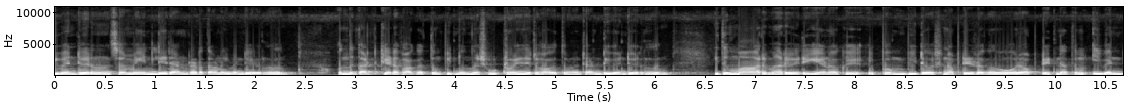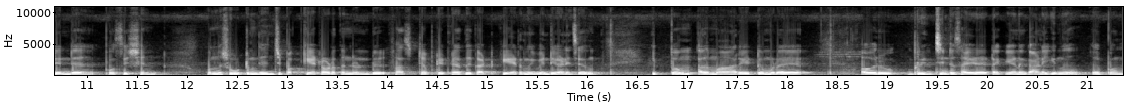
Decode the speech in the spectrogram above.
ഇവന്റ് വരുന്നതെന്ന് വെച്ചാൽ മെയിൻലി രണ്ടിടത്താണ് ഇവന്റ് വരുന്നത്. ഒന്ന് ഗഡ്കയുടെ ഭാഗത്തും പിന്നെ ഒന്ന് ഷൂട്ടർ റേഞ്ചിന്റെ ഭാഗത്തുമാണ് രണ്ട് ഇവന്റ് വരുന്നതും. ഇത് മാറി മാറി വരികയാണ് ഓക്കെ ഇപ്പം ബീറ്റ വേർഷൻ അപ്ഡേറ്റ് ഇറങ്ങുമ്പോൾ ഓരോ അപ്ഡേറ്റിനകത്തും ഇവന്റിന്റെ പൊസിഷൻ ഒന്ന് ഷൂട്ടിംഗ് റേഞ്ച് പക്കയായിട്ട് അവിടെ തന്നെ ഉണ്ട്. ഫസ്റ്റ് അപ്ഡേറ്റിനകത്ത് കട്കയായിരുന്നു ഇവന്റ് കാണിച്ചത്. ഇപ്പം അത് മാറിയിട്ട് നമ്മുടെ ഒരു ബ്രിഡ്ജിന്റെ സൈഡായിട്ടൊക്കെയാണ് കാണിക്കുന്നത്. ഇപ്പം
